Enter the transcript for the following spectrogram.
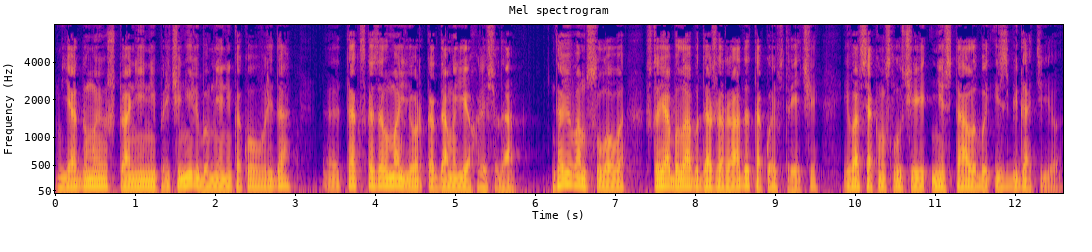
Я думаю, что они не причинили бы мне никакого вреда. Э, так сказал майор, когда мы ехали сюда. Даю вам слово, что я была бы даже рада такой встрече и во всяком случае не стала бы избегать ее.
